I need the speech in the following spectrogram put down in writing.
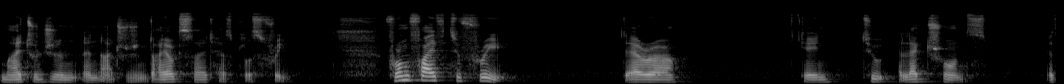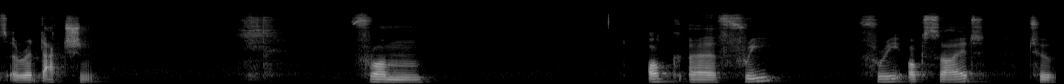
nitrogen and nitrogen dioxide has plus 3. From 5 to 3 there are again two electrons. It's a reduction from uh, free, free oxide to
